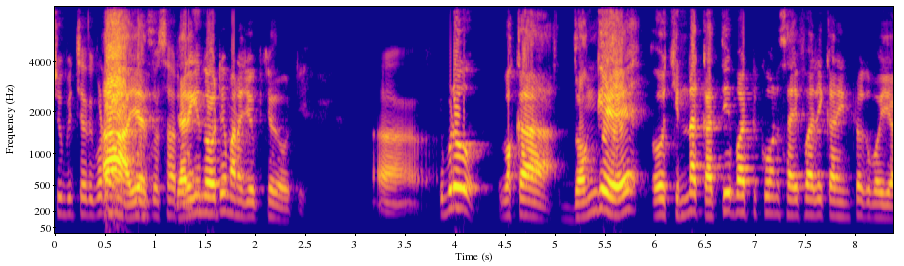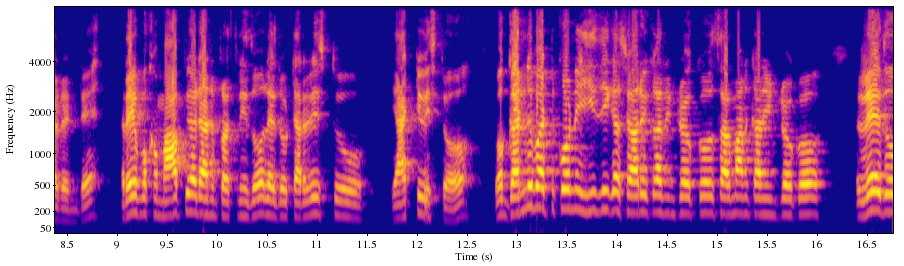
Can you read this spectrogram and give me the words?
చూపించేది కూడా జరిగింది ఒకటి మనం చెప్పించేది ఒకటి. ఇప్పుడు ఒక దొంగే ఓ చిన్న కత్తి పట్టుకొని సైఫ్ అలీ ఖాన్ ఇంట్లోకి పోయాడంటే రేపు ఒక మాఫియా దాని ప్రతినిధో లేదా టెర్రరిస్ట్ యాక్టివిస్టో ఒక గన్ను పట్టుకొని ఈజీగా షారూక్ ఖాన్ ఇంట్లోకో సల్మాన్ ఖాన్ ఇంట్లోకో లేదు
